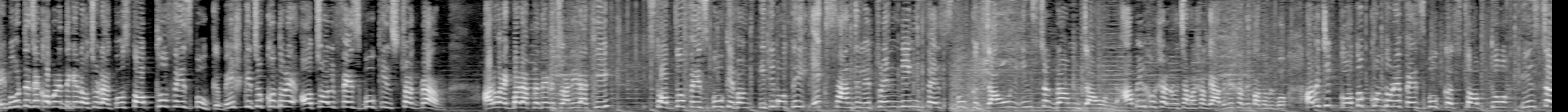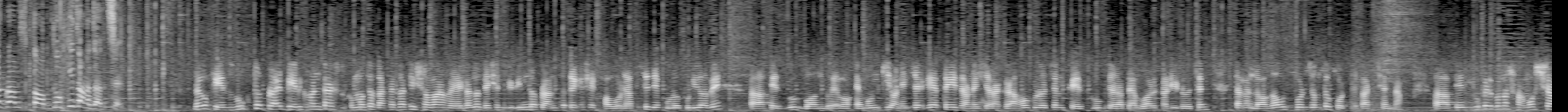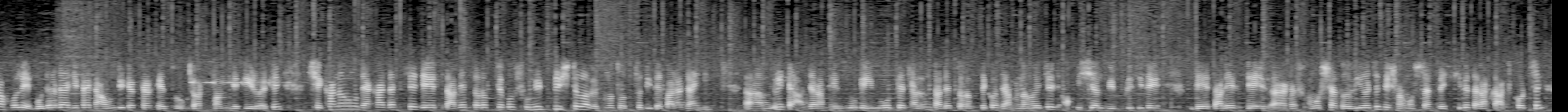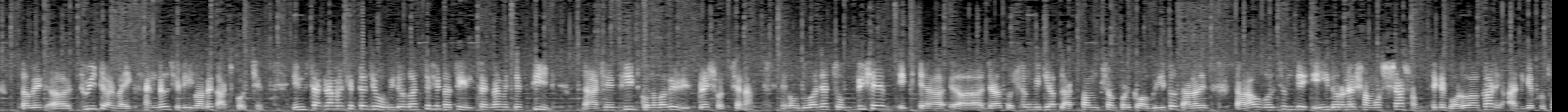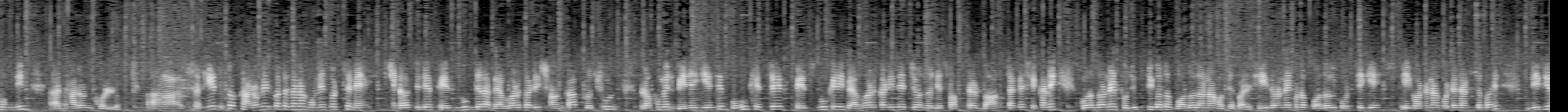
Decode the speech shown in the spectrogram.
এই মুহূর্তে যে খবরের দিকে নজর রাখব, স্তব্ধ ফেসবুক বেশ কিছুক্ষণ ধরে অচল ফেসবুক ইনস্টাগ্রাম আরও একবার আপনাদের জানিয়ে রাখি, স্তব্ধ ফেসবুক এবং ইতিমধ্যেই এক্স হ্যান্ডেলে trending Facebook down Instagram down Abir Ghoshal রয়েছে আমার সঙ্গে, আবিরের সঙ্গে কথা বলব। আমি ঠিক কতক্ষণ ধরে ফেসবুক স্তব্ধ ইনস্টাগ্রাম স্তব্ধ, কি জানা যাচ্ছে? দেখো ফেসবুক তো প্রায় দেড় ঘণ্টার মতো কাছাকাছি সময় হয়ে গেল। দেশের বিভিন্ন প্রান্ত থেকে সে খবর আসছে যে পুরোপুরিভাবে আহ, ফেসবুক বন্ধ এবং এমনকি অনেক জায়গাতে অনেক যারা গ্রাহক রয়েছেন ফেসবুক যারা ব্যবহারকারী রয়েছেন তারা লগ আউট পর্যন্ত করতে পারছেন না। ফেসবুকের কোনো সমস্যা হলে বোঝা যায় যেটা down detector Facebook dot com যেটি রয়েছে, সেখানেও দেখা যাচ্ছে যে তাদের তরফ থেকেও সুনির্দিষ্টভাবে কোনো তথ্য দিতে পারা যায়নি। মেটা যারা ফেসবুক এই মুহূর্তে চালান, তাদের তরফ থেকেও জানানো হয়েছে অফিসিয়াল বিবৃতিতে যে তাদের যে একটা সমস্যা তৈরি হয়েছে, সেই সমস্যার প্রেক্ষিতে তারা কাজ করছেন তবে টুইটার বা এক্স হ্যান্ডেল সেটিভাবে কাজ করছে। ইনস্টাগ্রামের ক্ষেত্রে যে অভিযোগ আসছে, সেটা হচ্ছে ইনস্টাগ্রামের যে ফিড সেই ফিড কোনোভাবে রিফ্রেশ হচ্ছে না। এবং দু হাজার চব্বিশে যারা সোশ্যাল মিডিয়া প্ল্যাটফর্ম সম্পর্কে অবহিত, তারা তারাও বলছেন যে এই ধরনের সমস্যা সব থেকে বড় আকার আজকে প্রথম দিন ধারণ করল। যে দুটো কারণের কথা তারা মনে করছেন সেটা হচ্ছে যে ফেসবুক যারা ব্যবহারকারীর সংখ্যা প্রচুর রকমের বেড়ে গিয়েছে, বহু ক্ষেত্রে ফেসবুক এই ব্যবহারকারীদের জন্য যে সফটওয়্যার বাগ থাকে, সেখানে কোনো ধরনের প্রযুক্তিগত বদল আনা হতে পারে। সেই ধরনের কোনো বদল করতে গিয়ে এই ঘটনা ঘটে থাকতে পারে। দ্বিতীয়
